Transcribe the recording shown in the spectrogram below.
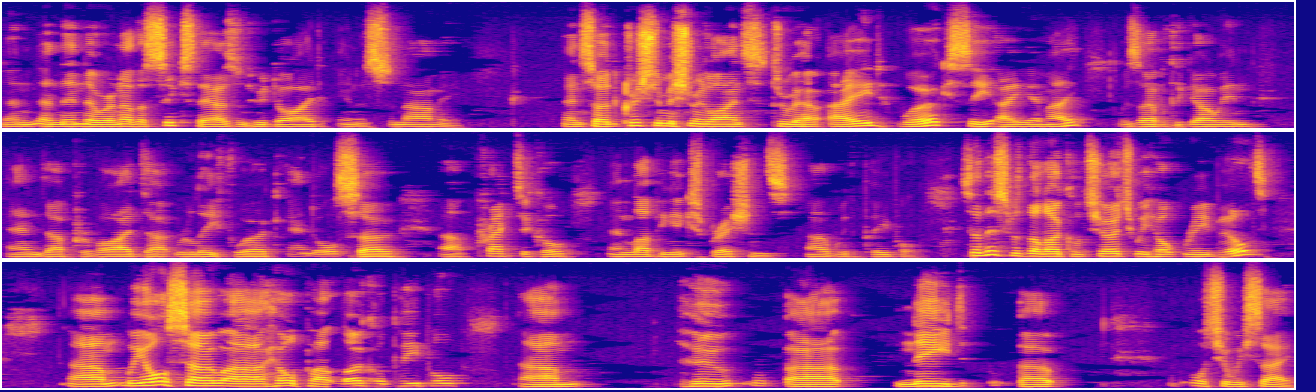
and, and then there were another 6,000 who died in a tsunami. And so the Christian Missionary Alliance, through our aid work, CAMA, was able to go in and uh, provide uh, relief work and also uh, practical and loving expressions uh, with people. So this was the local church we helped rebuild. Um, we also uh, help uh, local people um, who need, what shall we say,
